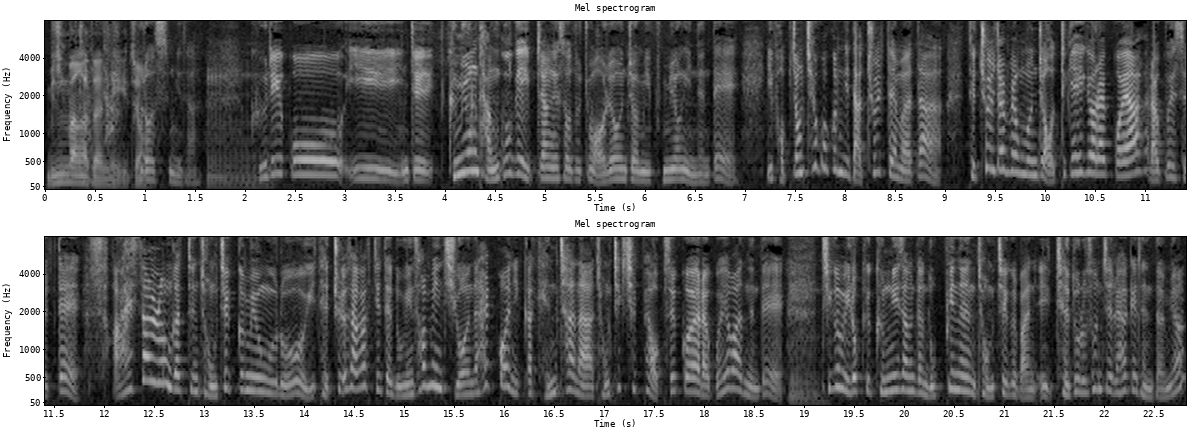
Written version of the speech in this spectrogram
민망하다는. 얘기죠. 그렇습니다. 그리고 이 이제 금융 당국의 입장에서도 좀 어려운 점이 분명히 있는데 이 법정 최고금리 낮출 때마다 대출 절벽 문제 어떻게 해결할 거야라고 했을 때 아, 햇살론 같은 정책 금융으로 이 대출 사각지대 노인 서민 지원을 할 거니까 괜찮아. 정책 실패 없을 거야라고 해 왔는데 지금 이렇게 금리 상단 높이는 정책을 만이 제도를 손질을 하게 된다면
